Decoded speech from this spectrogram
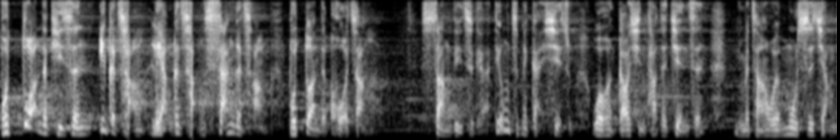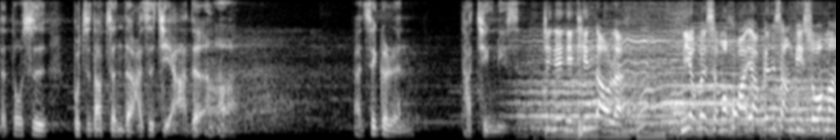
不断的提升，一个厂、两个厂、三个厂，不断的扩张。上帝赐给他弟兄姊妹，感谢主，我很高兴他的见证。你们常常问牧师讲的都是不知道真的还是假的 啊？啊，这个人他经历什么？今天你听到了，你有没有什么话要跟上帝说吗？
